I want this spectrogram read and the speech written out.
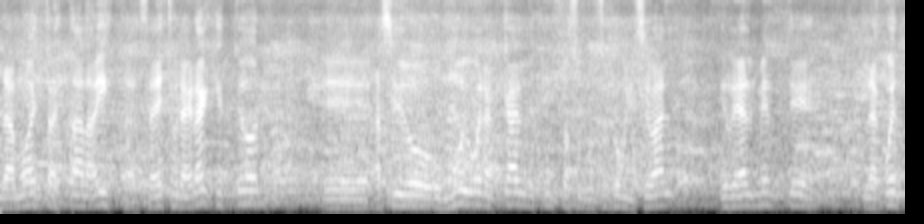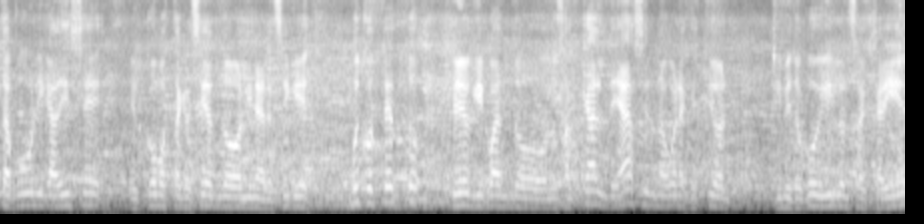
la muestra está a la vista. Se ha hecho una gran gestión, eh, ha sido un muy buen alcalde junto a su consejo municipal y realmente la cuenta pública dice el cómo está creciendo Linares. Así que muy contento, creo que cuando los alcaldes hacen una buena gestión, y me tocó vivirlo en San Javier,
